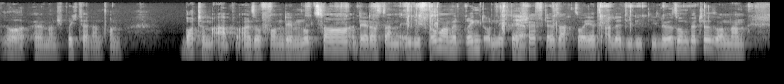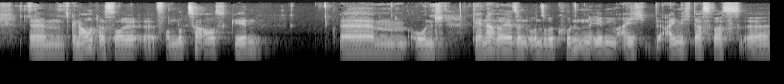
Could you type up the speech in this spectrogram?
Also äh, man spricht ja dann von bottom-up, also von dem Nutzer, der das dann in die Firma mitbringt und nicht der ja. Chef, der sagt, so jetzt alle die, die, die Lösung bitte, sondern ähm, genau, das soll äh, vom Nutzer ausgehen. Ähm, und generell sind unsere Kunden eben eigentlich, eigentlich das, was äh,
